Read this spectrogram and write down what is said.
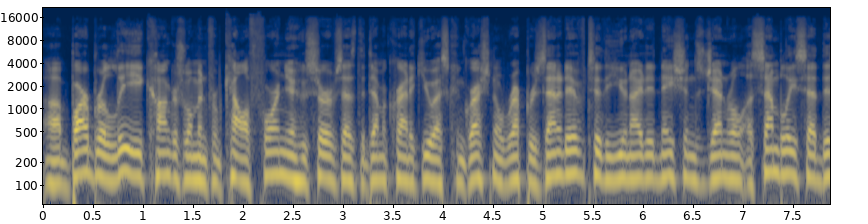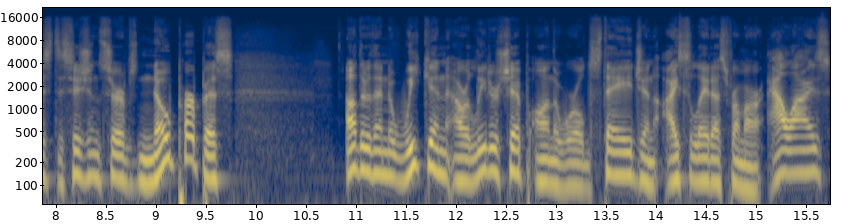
Uh, Barbara Lee, Congresswoman from California, who serves as the Democratic U.S. congressional representative to the United Nations General Assembly, said this decision serves no purpose other than to weaken our leadership on the world stage and isolate us from our allies.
